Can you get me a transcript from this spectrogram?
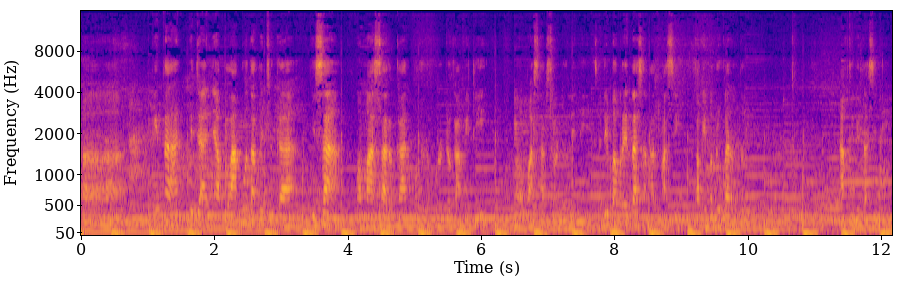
uh, kita tidak hanya pelaku tapi juga bisa memasarkan produk-produk kami di uh, pasar Sondol ini. Jadi pemerintah sangat masih kami perlukan untuk aktivitas ini.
